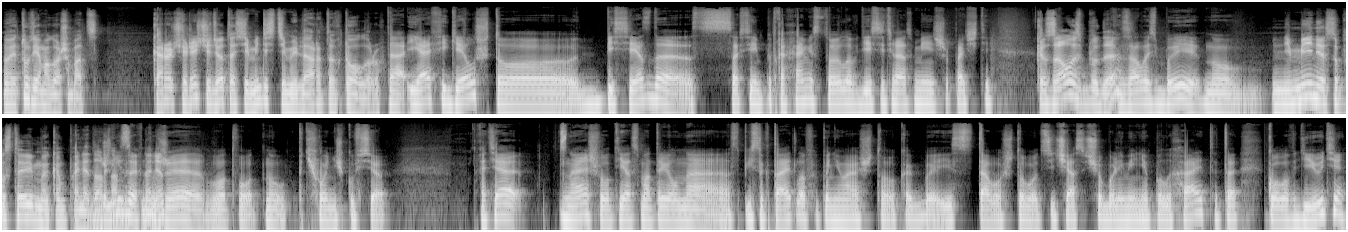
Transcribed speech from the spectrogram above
Но и тут я могу ошибаться. Короче, речь идет о 70 миллиардах долларов. Да, я офигел, что беседа со всеми потрохами стоила в 10 раз меньше почти. Казалось бы, да? Казалось бы, ну, Не менее сопоставимая компания должна Blizzard быть. но нет. уже вот-вот, ну, потихонечку все. Хотя, знаешь, вот я смотрел на список тайтлов и понимаю, что как бы из того, что вот сейчас еще более-менее полыхает, это Call of Duty,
